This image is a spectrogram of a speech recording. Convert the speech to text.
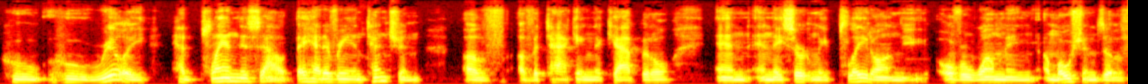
who who really had planned this out. They had every intention of of attacking the Capitol, and and they certainly played on the overwhelming emotions of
